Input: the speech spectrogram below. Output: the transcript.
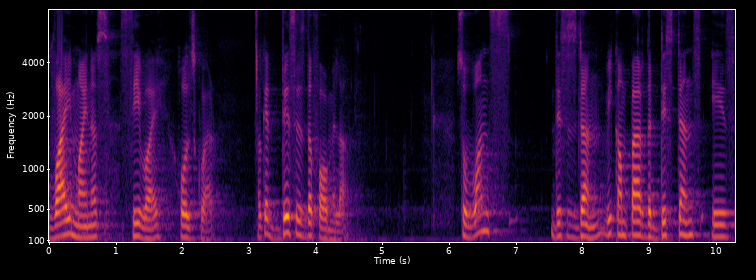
y minus cy whole square. Okay this is the formula. So once this is done we compare the distance is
